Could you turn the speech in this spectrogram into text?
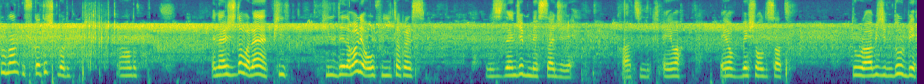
Dur lan üst kata çıkmadım. Aldım. Enerji de var he pil. Pilde de var ya o pili takarız. Rezidence bir mesajcı. Katillik. Eyvah. Eyvah 5 oldu saat. Dur abicim dur bir.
